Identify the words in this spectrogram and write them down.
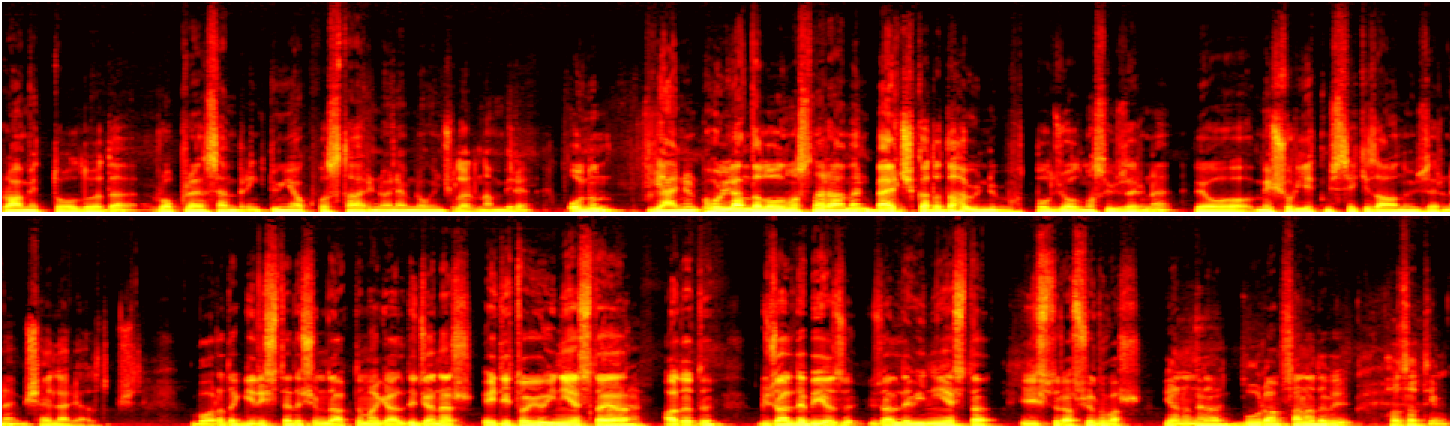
rahmetli olduğu da Rob Rensenbrink Dünya Kupası tarihinin önemli oyuncularından biri. Onun yani Hollandalı olmasına rağmen Belçika'da daha ünlü bir futbolcu olması üzerine ve o meşhur 78 anı üzerine bir şeyler yazdım işte. Bu arada girişte de şimdi aklıma geldi. Caner Edito'yu Iniesta'ya adadı. Güzel de bir yazı. Güzel de bir Iniesta illüstrasyonu var yanında. Evet. Buğram sana da bir pas atayım.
